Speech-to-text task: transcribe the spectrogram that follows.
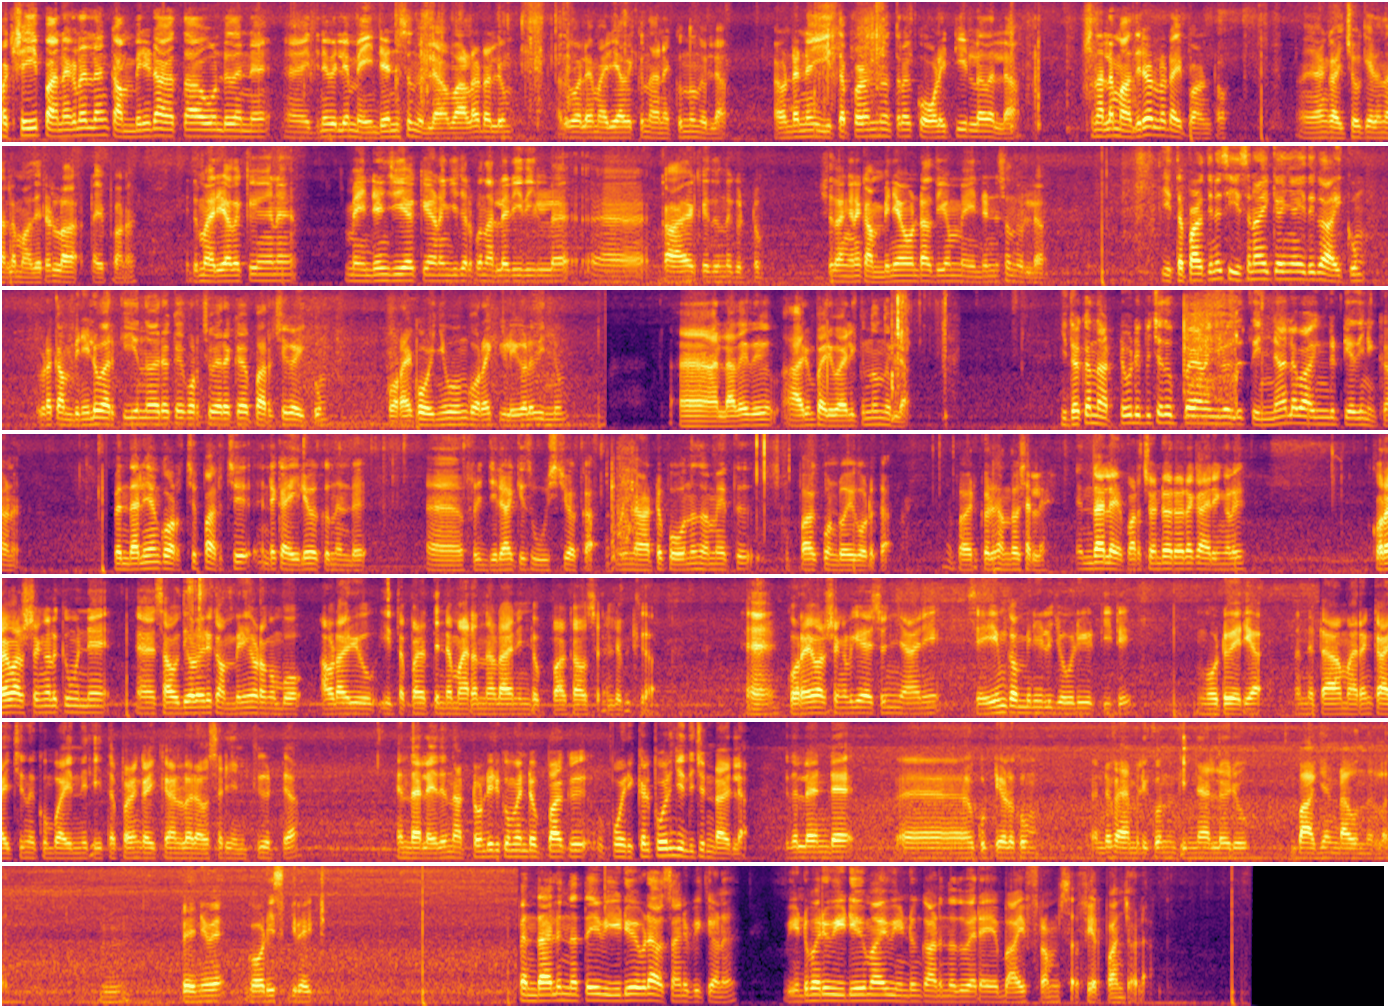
പക്ഷേ ഈ പനകളെല്ലാം കമ്പനിയുടെ അകത്താവുകൊണ്ട് തന്നെ ഇതിന് വലിയ മെയിന്റെനൻസ് ഒന്നുമില്ല. വളടലും അതുപോലെ മര്യാദയ്ക്ക് നനക്കുന്നൊന്നുമില്ല. അതുകൊണ്ട് തന്നെ ഈത്തപ്പഴമൊന്നും അത്ര ക്വാളിറ്റി ഉള്ളതല്ല. പക്ഷെ നല്ല മധുരമുള്ള ടൈപ്പാണ് കേട്ടോ ഞാൻ കഴിച്ചു നോക്കിയാലും നല്ല മധുരമുള്ള ടൈപ്പാണ് ഇത് മര്യാദയ്ക്ക് ഇങ്ങനെ മെയിന്റെയിൻ ചെയ്യുകയൊക്കെ ആണെങ്കിൽ ചിലപ്പോൾ നല്ല രീതിയിലുള്ള കായൊക്കെ ഇതിൽ നിന്ന് കിട്ടും. പക്ഷെ ഇതങ്ങനെ കമ്പനി ആയതുകൊണ്ട് അധികം മെയിന്റെനൻസ് ഒന്നുമില്ല. ഈത്തപ്പഴത്തിന്റെ സീസൺ ആയിക്കഴിഞ്ഞാൽ ഇത് കായ്ക്കും. ഇവിടെ കമ്പനിയിൽ വർക്ക് ചെയ്യുന്നവരൊക്കെ കുറച്ച് പേരൊക്കെ പറിച്ച് കഴിക്കും. കുറേ കൊഴിഞ്ഞു പോകും കുറേ കിളികൾ തിന്നും. അല്ലാതെ ഇത് ആരും പരിപാലിക്കുന്നൊന്നുമില്ല. ഇതൊക്കെ നട്ടുപിടിപ്പിച്ചത് ഉപ്പയാണെങ്കിലും ഇത് തിന്നാനുള്ള ഭാഗ്യം കിട്ടിയത് എനിക്കാണ്. അപ്പോൾ എന്തായാലും ഞാൻ കുറച്ച് പറിച്ച് എന്റെ കയ്യിൽ വെക്കുന്നുണ്ട്. ഫ്രിഡ്ജിലാക്കി സൂക്ഷിച്ച് വെക്കാം. ഇനി നാട്ടിൽ പോകുന്ന സമയത്ത് ഉപ്പാക്ക് കൊണ്ടുപോയി കൊടുക്കാം. അപ്പോൾ അവർക്കൊരു സന്തോഷമല്ലേ എന്താല്ലേ പടച്ചോന്റെ ഓരോരോ കാര്യങ്ങൾ കുറേ വർഷങ്ങൾക്ക് മുന്നേ സൗദിയുടെ ഒരു കമ്പനി തുടങ്ങുമ്പോൾ അവിടെ ഒരു ഈത്തപ്പഴത്തിന്റെ മരം നടാൻ എന്റെ ഉപ്പാക്ക് അവസരം ലഭിക്കുക. കുറേ വർഷങ്ങൾക്ക് ശേഷം ഞാൻ സെയിം കമ്പനിയിൽ ജോലി കിട്ടിയിട്ട് ഇങ്ങോട്ട് വരിക. എന്നിട്ട് ആ മരം കായ്ച്ചു നിൽക്കുമ്പോൾ അതിൽ നിന്ന് ഈത്തപ്പഴം കഴിക്കാനുള്ള ഒരു അവസരം എനിക്ക് കിട്ടുക. എന്തായാലും ഇത് നട്ടുകൊണ്ടിരിക്കുമ്പോൾ എന്റെ ഉപ്പാക്ക് ഉപ്പ ഒരിക്കൽ പോലും ചിന്തിച്ചിട്ടുണ്ടാവില്ല. ഇതെല്ലാം എന്റെ കുട്ടികൾക്കും എന്റെ ഫാമിലിക്കൊന്നും തിന്നാനുള്ള ഒരു ഭാഗ്യം ഉണ്ടാവും എന്നുള്ളത്. എനിവേ ഗോഡ് ഈസ് ഗ്രേറ്റ് അപ്പം എന്തായാലും ഇന്നത്തെ ഈ വീഡിയോ ഇവിടെ അവസാനിപ്പിക്കുകയാണ്. വീണ്ടും ഒരു വീഡിയോയുമായി വീണ്ടും കാണുന്നത് വരെ ബൈ ഫ്രം സഫീർ പാഞ്ചോല.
